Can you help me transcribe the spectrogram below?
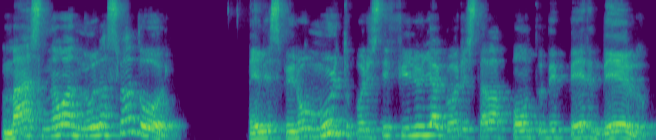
mas não anula sua dor. Ele esperou muito por este filho e agora estava a ponto de perdê-lo.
